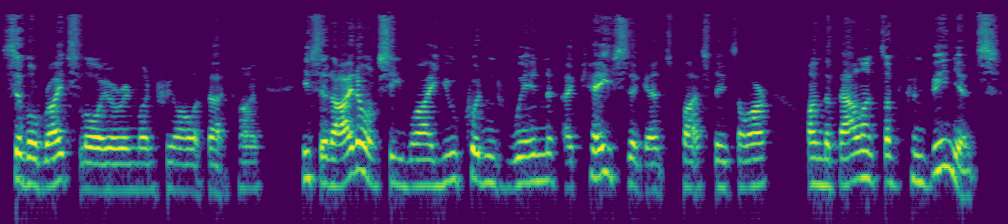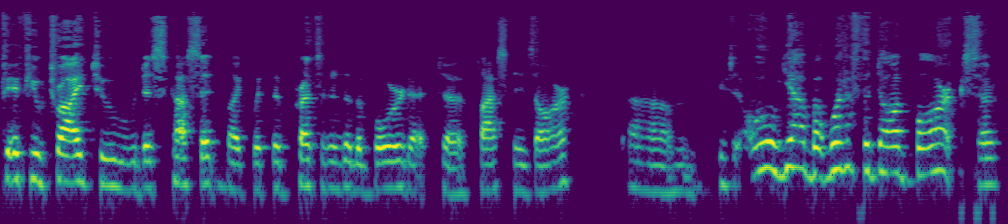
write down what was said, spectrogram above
civil rights lawyer in Montreal at that time. He said, I don't see why you couldn't win a case against Place des Arts on the balance of convenience. If you tried to discuss it, like with the president of the board at uh, Place des Arts, um, you said, "Oh yeah, but what if the dog barks? Or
